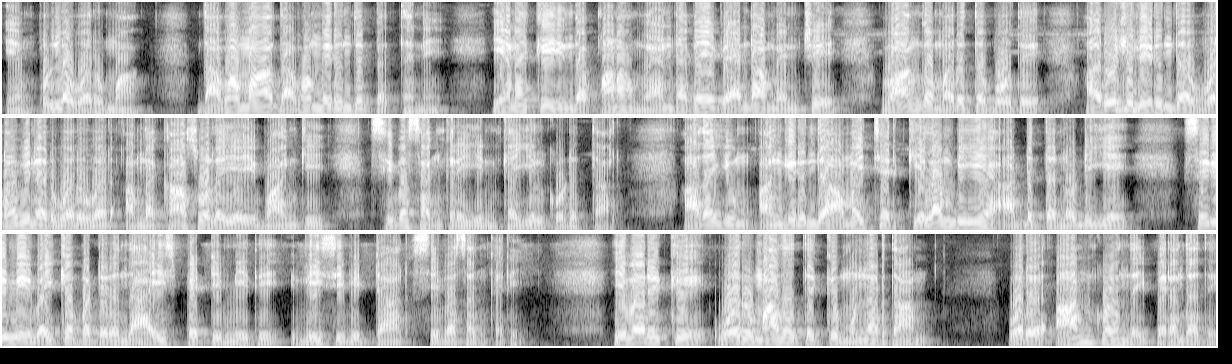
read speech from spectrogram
என் புள்ள வருமா? தவமா தவம் இருந்து பெத்தனே எனக்கு இந்த பணம் வேண்டவே வேண்டாம் என்று வாங்க மறுத்தபோது அருகில் இருந்த உறவினர் ஒருவர் அந்த காசோலையை வாங்கி சிவசங்கரியின் கையில் கொடுத்தார். அதையும் அங்கிருந்து அமைச்சர் கிளம்பிய அடுத்த நொடியே சிறுமி வைக்கப்பட்டிருந்த ஐஸ் பெட்டி மீது வீசிவிட்டார் சிவசங்கரி. இவருக்கு ஒரு மாதத்துக்கு முன்னர் தான் ஒரு ஆண் குழந்தை பிறந்தது.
